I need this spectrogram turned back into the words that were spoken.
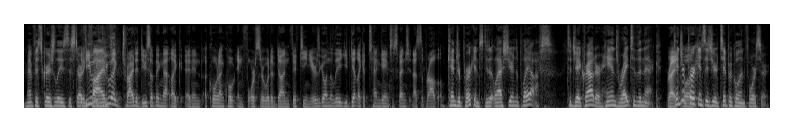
Memphis Grizzlies, the starting if you, five. If you like try to do something that like an, a quote unquote enforcer would have done 15 years ago in the league, you'd get like a 10 game suspension. That's the problem. Kendrick Perkins did it last year in the playoffs to Jae Crowder, hands right to the neck. Right. Kendrick well, Perkins is your typical enforcer.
